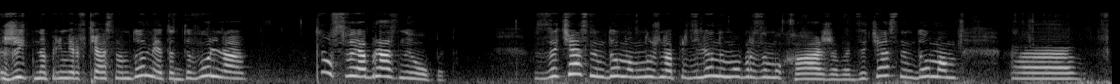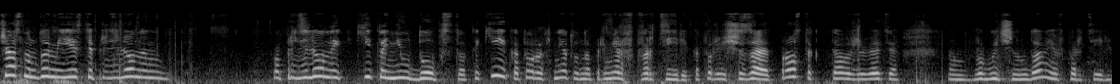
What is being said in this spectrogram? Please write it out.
жить, например, в частном доме это довольно ну, своеобразный опыт. За частным домом нужно определенным образом ухаживать. За частным домом э, в частном доме есть определенные какие-то неудобства, такие, которых нету, например, в квартире, которые исчезают просто, когда вы живете в обычном доме в квартире.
